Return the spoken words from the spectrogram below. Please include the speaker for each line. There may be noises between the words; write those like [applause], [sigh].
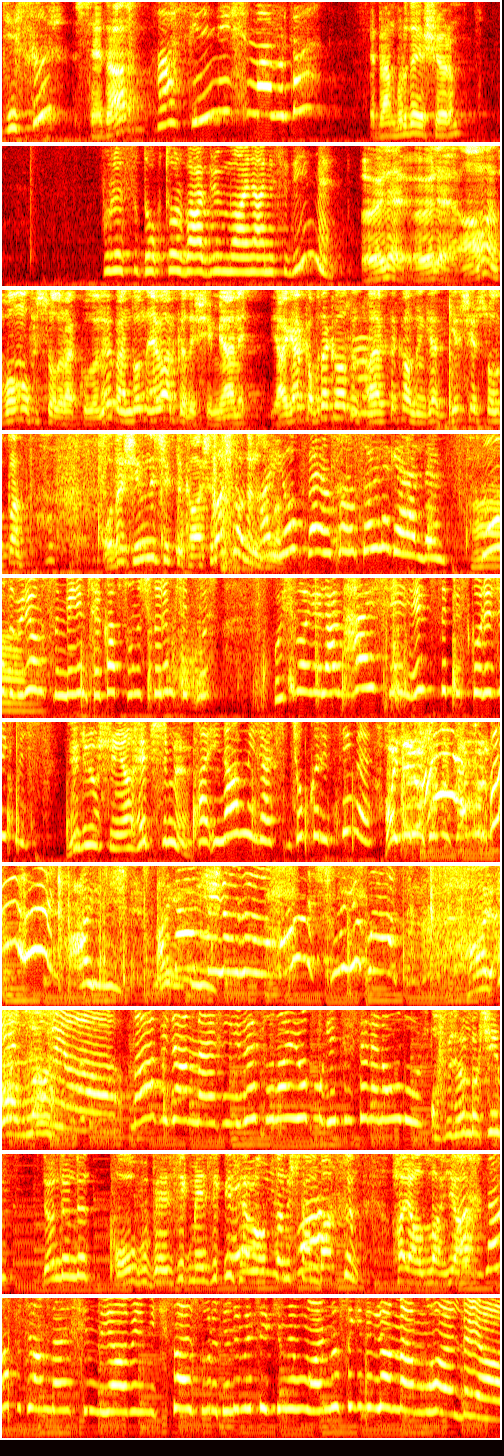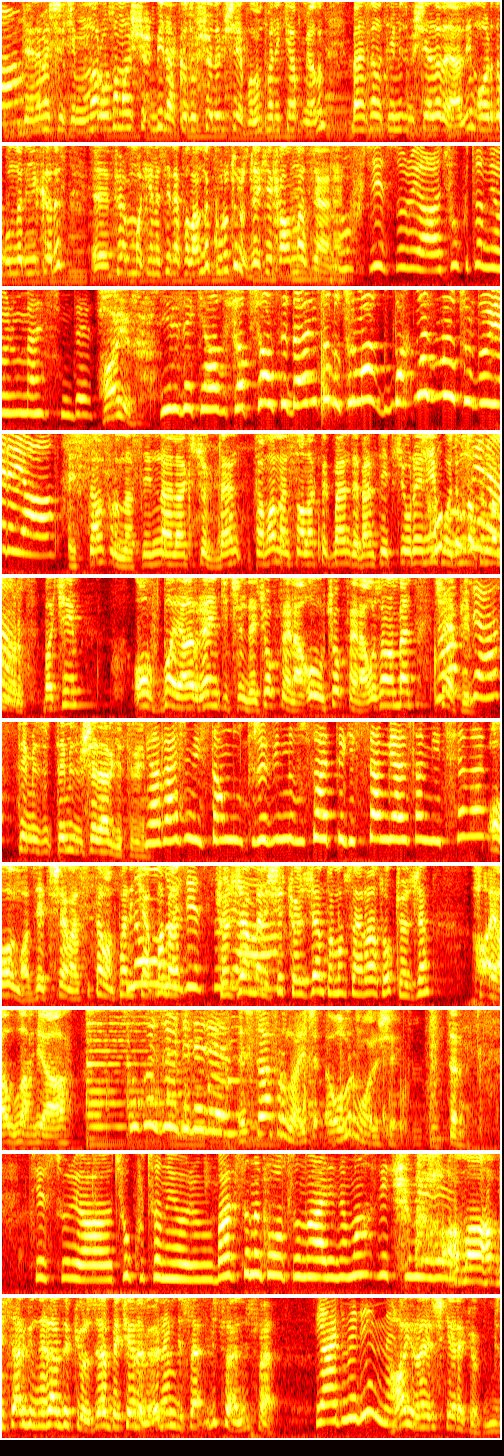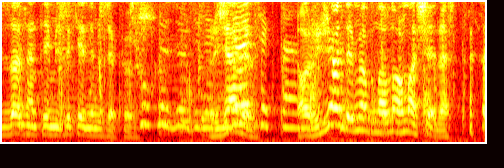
Speaker 1: Cesur?
Speaker 2: Seda,
Speaker 1: Ha senin ne işin var burada?
Speaker 2: e ben burada yaşıyorum.
Speaker 1: Burası Doktor Babür'ün muayenehanesi değil mi?
Speaker 2: Öyle öyle ama home office olarak kullanıyor. Ben de onun ev arkadaşıyım. Yani ya gel kapıda kaldın, ayakta kaldın. Gel gir içeri soluklan. O da şimdi çıktı. Karşılaşmadınız
Speaker 1: Ay
Speaker 2: mı?
Speaker 1: yok ben asansörle geldim. Ne oldu biliyor musun? Benim check-up sonuçlarım çıkmış. Başıma gelen her şey hepsi psikolojikmiş.
Speaker 2: Ne diyorsun ya? Hepsi mi?
Speaker 1: Ha inanmayacaksın. Çok garip değil mi?
Speaker 2: Hay nereye oturdun sen dur? Ay, ay.
Speaker 1: İnanmıyorum. Aa, şuraya bak.
Speaker 2: Hay
Speaker 1: Cesur
Speaker 2: Allah.
Speaker 1: ya. Bez falan yok mu? Getirsene ne olur.
Speaker 2: Of bir dön bakayım. Dön dön dön. Oo bu bezlik mezlik değil. Sen
Speaker 1: Eyvah.
Speaker 2: alttan üstten baktın. Hay Allah ya.
Speaker 1: Ah, ne yapacağım ben şimdi ya? Benim iki saat sonra deneme çekimim var. Nasıl gideceğim ben bu halde ya?
Speaker 2: Deneme çekimim var. O zaman şu bir dakika dur şöyle bir şey yapalım. Panik yapmayalım. Ben sana temiz bir şeyler ayarlayayım. Orada bunları yıkarız. E, fön makinesiyle falan da kuruturuz. Leke kalmaz yani.
Speaker 1: Of Cesur ya. Çok utanıyorum ben şimdi.
Speaker 2: Hayır.
Speaker 1: Gerizekalı şapşal Seda insan oturmaz. Bakmaz mı oturduğu yere ya?
Speaker 2: Estağfurullah seninle alakası yok. Ben tamamen salaklık bende. Ben tepsiyi oraya niye
Speaker 1: Çok mu
Speaker 2: da
Speaker 1: fena?
Speaker 2: hatırlamıyorum. Bakayım. Of bayağı renk içinde. Çok fena. Oh çok fena. O zaman ben
Speaker 1: Ne
Speaker 2: şey yapayım.
Speaker 1: yapacağız?
Speaker 2: Temiz temiz bir şeyler getireyim.
Speaker 1: Ya ben şimdi İstanbul trafiğinde bu saatte gitsem gelsem yetişemem.
Speaker 2: O olmaz yetişemezsin. Tamam panik
Speaker 1: Ne
Speaker 2: yapma
Speaker 1: olur
Speaker 2: ben
Speaker 1: Cesur
Speaker 2: çözeceğim
Speaker 1: ya.
Speaker 2: ben işi. Çözeceğim tamam sen rahat ol çözeceğim. Hay Allah ya.
Speaker 1: Çok özür dilerim.
Speaker 2: Estağfurullah hiç olur mu öyle şey? Derim.
Speaker 1: Cesur ya çok utanıyorum. Baksana koltuğun haline mahvettin evi.
Speaker 2: Ama biz her gün neler döküyoruz ya bekar evi. Önemli sen. Lütfen lütfen.
Speaker 1: Yardım edeyim mi?
Speaker 2: Hayır hayır hiç gerek yok. Biz zaten temizliği kendimiz yapıyoruz.
Speaker 1: Çok özür dilerim
Speaker 2: Rica ederim.
Speaker 1: gerçekten.
Speaker 2: Aa, rica ederim ya bunlar normal şeyler. [laughs]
